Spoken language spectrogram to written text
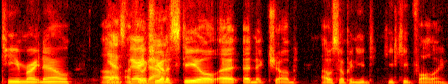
team right now. Um, Yes, I feel like she got a steal at, at Nick Chubb. I was hoping he'd he'd keep falling.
